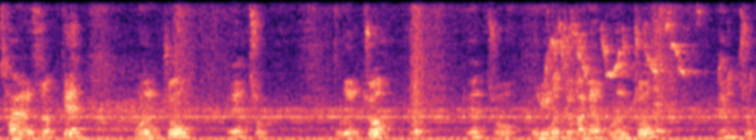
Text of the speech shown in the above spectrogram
자연스럽게 오른쪽 왼쪽. 오른쪽 왼쪽. 몸이 먼저 가면 오른쪽 왼쪽.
